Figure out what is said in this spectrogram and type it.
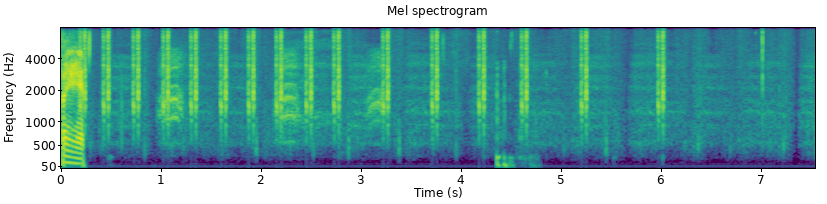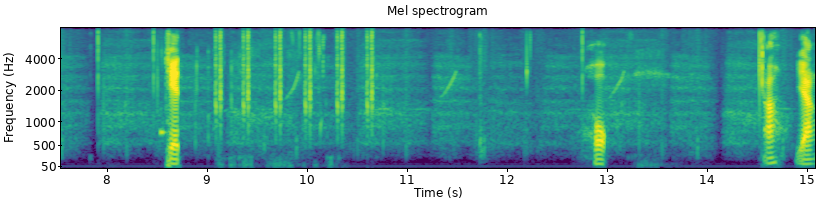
แปดเจ็ดหกเอ้ายัง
